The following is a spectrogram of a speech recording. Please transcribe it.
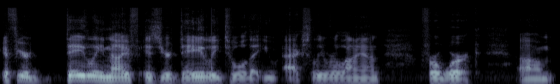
if your daily knife is your daily tool that you actually rely on for work. Um,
